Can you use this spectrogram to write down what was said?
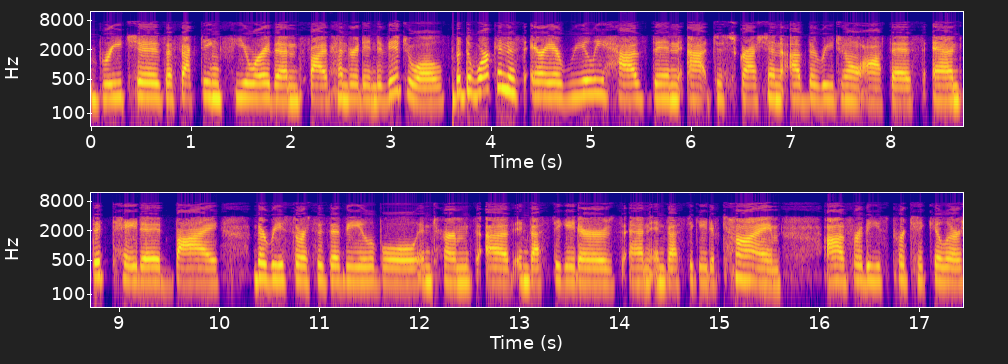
breaches affecting fewer than 500 individuals. But the work in this area really has been at discretion of the regional office and dictated by the resources available in terms of investigators and investigative time uh, for these particular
